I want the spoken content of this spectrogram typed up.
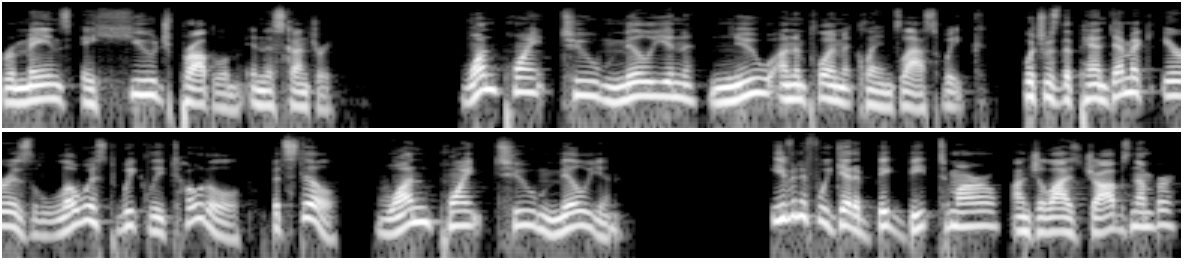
remains a huge problem in this country. 1.2 million new unemployment claims last week, which was the pandemic era's lowest weekly total, but still 1.2 million. Even if we get a big beat tomorrow on July's jobs number,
